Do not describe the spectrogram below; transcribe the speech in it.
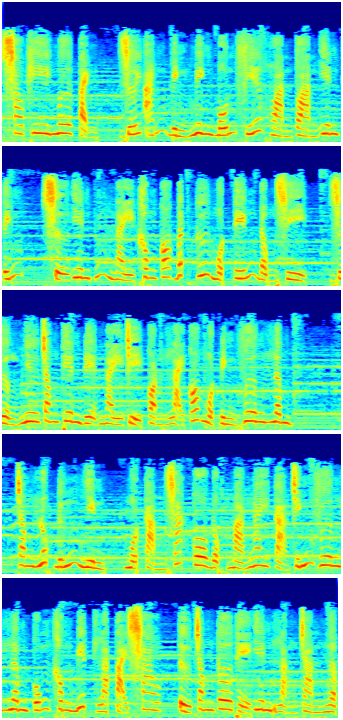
Sau khi mưa tạnh, dưới ánh bình minh bốn phía hoàn toàn yên tĩnh, sự yên tĩnh này không có bất cứ một tiếng động gì, dường như trong thiên địa này chỉ còn lại có một bình Vương Lâm. Trong lúc đứng nhìn, một cảm giác cô độc mà ngay cả chính Vương Lâm cũng không biết là tại sao, từ trong cơ thể yên lặng tràn ngập,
